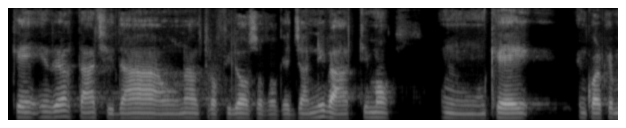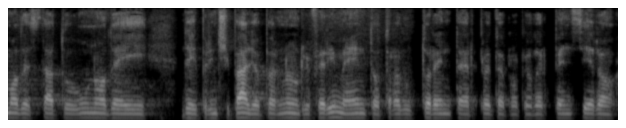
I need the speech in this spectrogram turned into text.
che in realtà ci dà un altro filosofo che è Gianni Vattimo mh, mm, che in qualche modo è stato uno dei, dei principali o per noi un riferimento, traduttore e interprete proprio del pensiero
